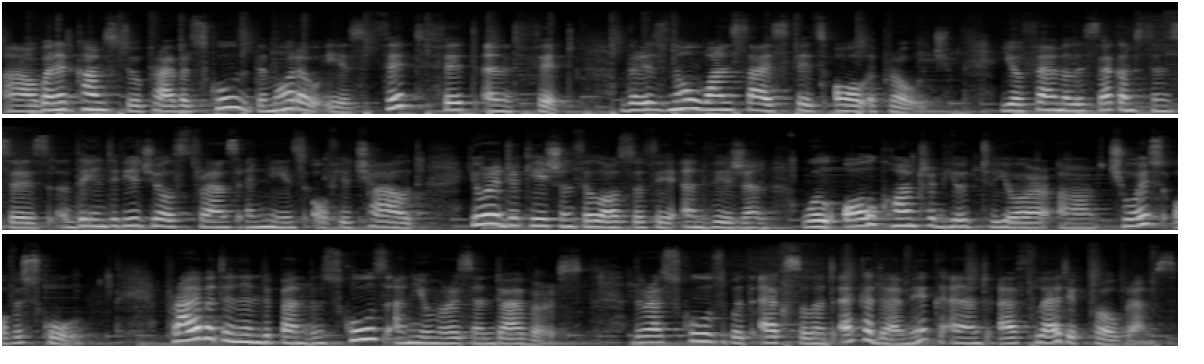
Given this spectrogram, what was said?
Uh, when it comes to private schools, the motto is fit, fit, and fit. There is no one size fits all approach. Your family circumstances, the individual strengths and needs of your child, your education philosophy and vision will all contribute to your uh, choice of a school. Private and independent schools are numerous and diverse. There are schools with excellent academic and athletic programs.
